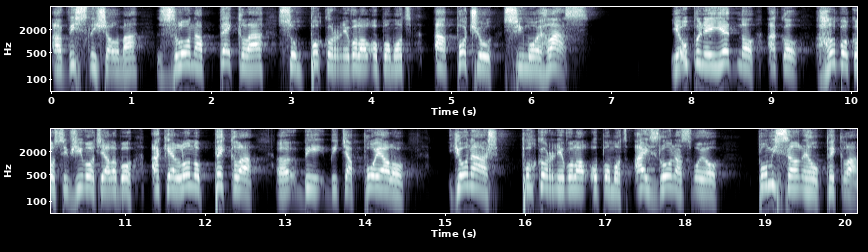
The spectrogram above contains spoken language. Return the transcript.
a vyslyšal ma, zlo na pekla som pokorne volal o pomoc a počul si môj hlas. Je úplne jedno, ako hlboko si v živote, alebo aké lono pekla eh, by, by ťa pojalo. Jonáš pokorne volal o pomoc aj zlo na svojho pomyselného pekla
